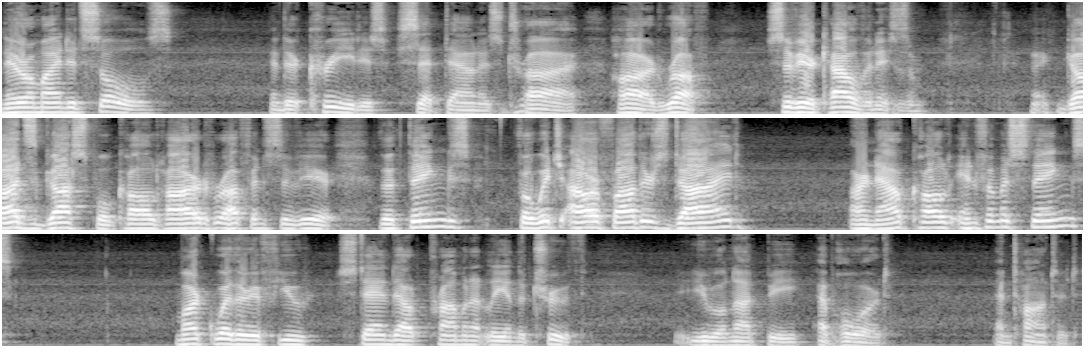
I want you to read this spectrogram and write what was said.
narrow minded souls, and their creed is set down as dry, hard, rough, severe Calvinism. God's gospel called hard, rough, and severe. The things for which our fathers died are now called infamous things. Mark whether if you stand out prominently in the truth, you will not be abhorred and taunted.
